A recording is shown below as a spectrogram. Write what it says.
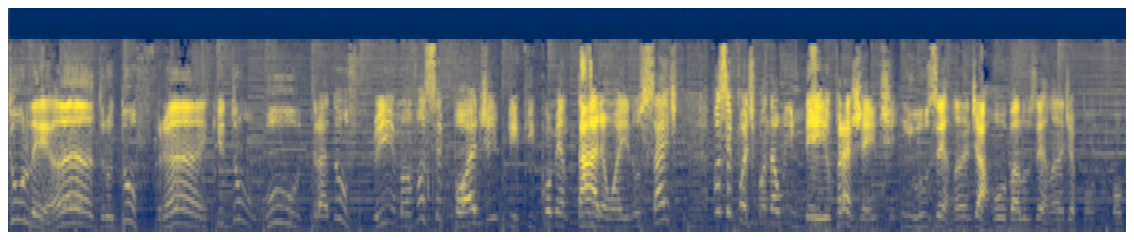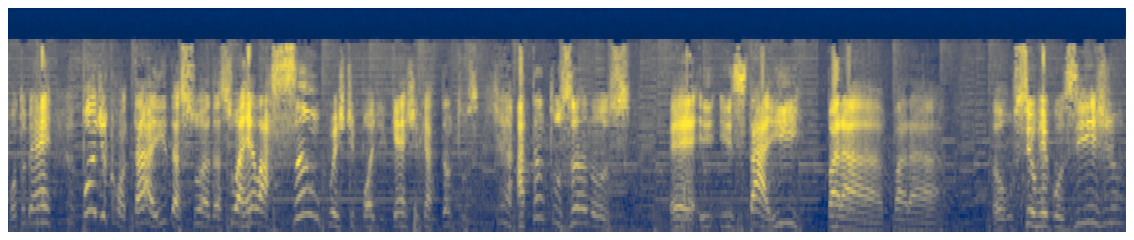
do Leandro, do Frank, do Ultra, do Freeman, você pode, e que comentaram aí no site, você pode mandar um e-mail pra gente em luzerlandia.luzerlandia.com.br. Pode contar aí da sua, da sua relação com este podcast que há tantos, há tantos anos é, está aí para, para o seu regozijo.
